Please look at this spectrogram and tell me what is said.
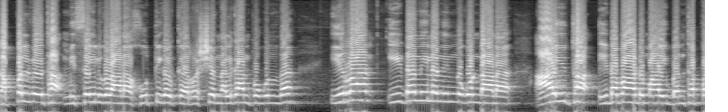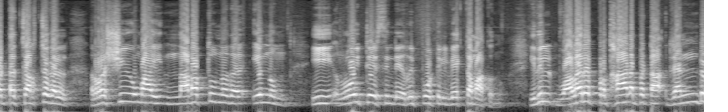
കപ്പൽവേധ മിസൈലുകളാണ് ഹൂത്തികൾക്ക് റഷ്യ നൽകാൻ പോകുന്നത്. ഇറാൻ ഇടനില നിന്നുകൊണ്ടാണ് ആയുധ ഇടപാടുമായി ബന്ധപ്പെട്ട ചർച്ചകൾ റഷ്യയുമായി നടത്തുന്നത് എന്നും ഈ റോയിറ്റേഴ്സിന്റെ റിപ്പോർട്ടിൽ വ്യക്തമാക്കുന്നു. ഇതിൽ വളരെ പ്രധാനപ്പെട്ട രണ്ട്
